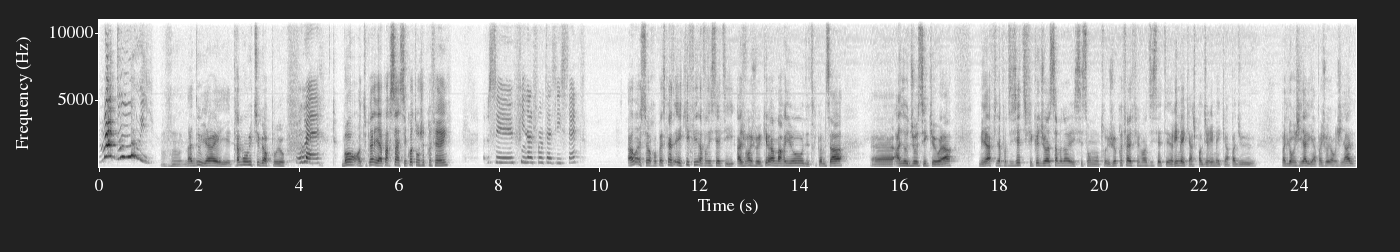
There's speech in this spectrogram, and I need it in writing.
Madouille Mhm. Madou, il est- il est très bon youtubeur, Polo. Ouais, Bon, en tout cas, et à part ça, c'est quoi ton jeu préféré? C'est Final Fantasy 7. Ah ouais, sur PS4. Et qui Final Fantasy 7 Il- Ah, je vois, je jouais que à Mario, des trucs comme ça. Euh, notre jeu aussi, que voilà. Mais là, Final Fantasy 7, il fait que de jouer à ça maintenant et c'est son truc. Je préfère Final Fantasy 7 euh, Remake, hein, je parle du remake, hein, pas, du, pas de l'original, il n'a pas joué à l'original.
